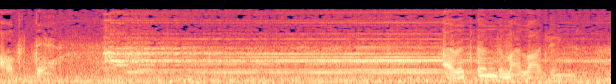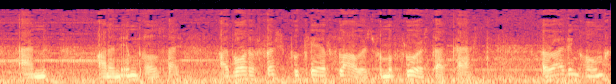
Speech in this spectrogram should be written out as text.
of death. I returned to my lodgings, and on an impulse, I, I bought a fresh bouquet of flowers from a florist I passed. Arriving home,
